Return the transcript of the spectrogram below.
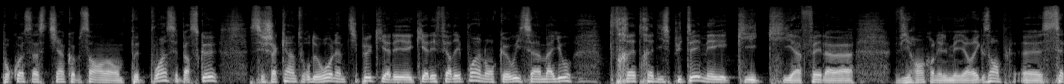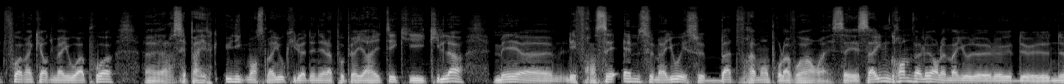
Pourquoi ça se tient comme ça en, peu de points? C'est parce que c'est chacun un tour de rôle un petit peu qui allait qui allait faire des points. Donc oui, c'est un maillot très très disputé, mais qui qui a fait la Virenque en est le meilleur exemple. Euh, sept fois vainqueur du maillot à poids. Euh, alors c'est pas uniquement ce maillot qui lui a donné la popularité qu'il qu'il a, mais euh, les Français aiment ce maillot et se battent vraiment pour l'avoir. Ouais, c'est ça a une grande valeur le maillot de, de- de- de-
